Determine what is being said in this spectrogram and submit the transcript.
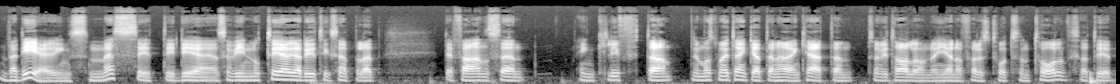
värderingsmässigt i det. Alltså vi noterade ju till exempel att det fanns en, en klyfta. Nu måste man ju tänka att den här enkäten som vi talar om, den genomfördes 2012, så att det är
